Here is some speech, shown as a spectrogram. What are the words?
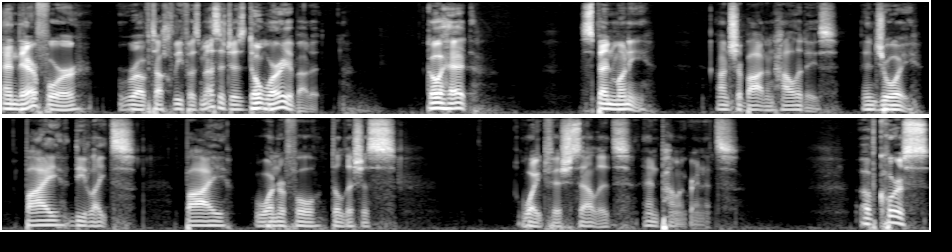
And therefore, Rav Tachlifa's message is don't worry about it. Go ahead. Spend money on Shabbat and holidays. Enjoy. Buy delights. Buy wonderful, delicious whitefish salads and pomegranates. Of course,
